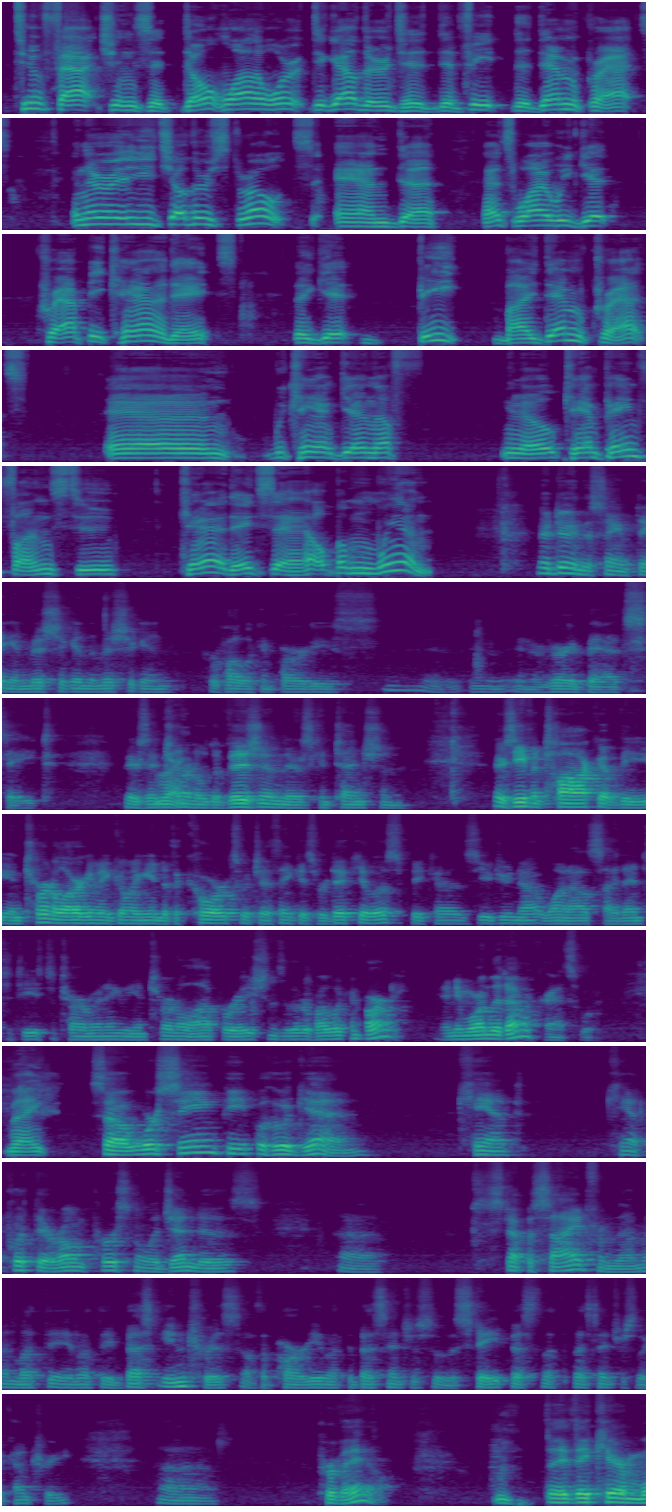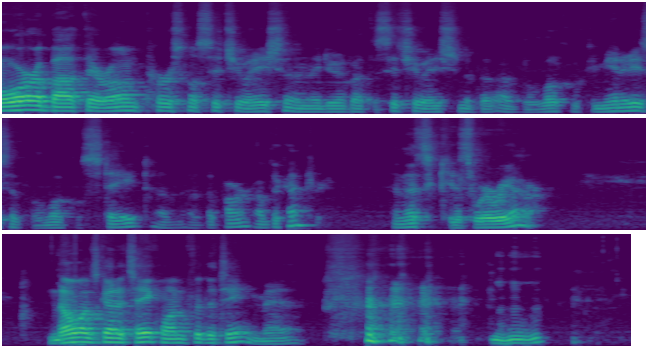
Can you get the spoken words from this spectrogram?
two factions that don't want to work together to defeat the Democrats, and they're at each other's throats. And uh, that's why we get crappy candidates that get beat by Democrats. And we can't get enough, you know, campaign funds to candidates to help them win. They're doing the same thing in Michigan. The Michigan Republican Party's in, in a very bad state. There's internal right. division. There's contention. There's even talk of the internal argument going into the courts, which I think is ridiculous because you do not want outside entities determining the internal operations of the Republican Party any more than the Democrats would. Right. So we're seeing people who, again, can't can't put their own personal agendas uh, step aside from them and let the let the best interests of the party, let the best interests of the state, best let the best interests of the country uh, prevail. They, they care more about their own personal situation than they do about the situation of the, of the local communities, of the local state, of, of the part of the country. And that's, that's where we are. No one's going to take one for the team, man. mm-hmm.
